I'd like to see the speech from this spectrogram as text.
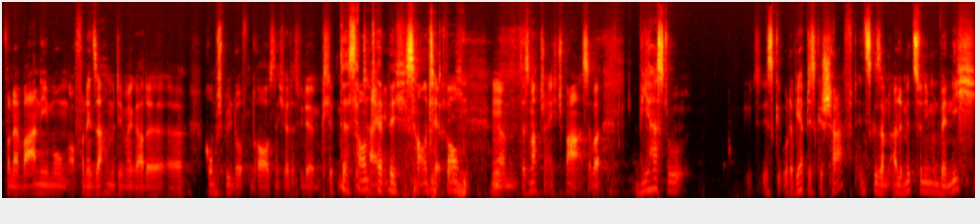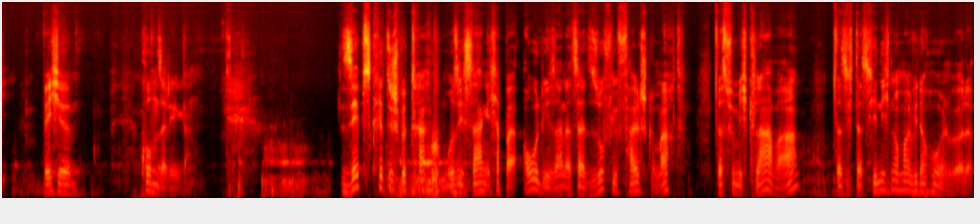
von der Wahrnehmung, auch von den Sachen, mit denen wir gerade äh, rumspielen durften draußen. Ich werde das wieder im Clip Der Soundteppich. Soundteppich. Traum. Ähm, das macht schon echt Spaß. Aber wie hast du, ist, oder wie habt ihr es geschafft, insgesamt alle mitzunehmen? Und wenn nicht, welche Kurven seid ihr gegangen? Selbstkritisch betrachtet muss ich sagen, ich habe bei Audi seinerzeit so viel falsch gemacht, dass für mich klar war, dass ich das hier nicht nochmal wiederholen würde.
